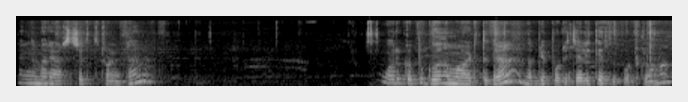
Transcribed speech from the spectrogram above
இந்த மாதிரி அரைச்சி எடுத்துகிட்டு வந்துட்டேன். ஒரு கப்பு கோதுமை மாவு எடுத்துக்கிறேன். அதை அப்படியே போட்டு ஜலிக்கிறதுக்கு போட்டுக்கலாம்.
